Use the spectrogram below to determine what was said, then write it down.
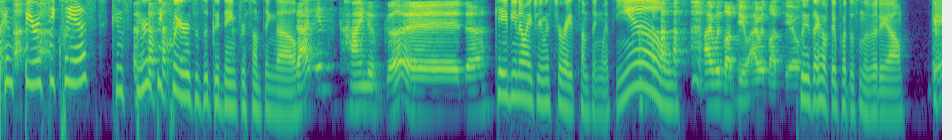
conspiracy queers. Conspiracy queers is a good name for something though. That is kind of good. Gabe, you know my dream is to write something with you. I would love to. I would love to. Please, I hope they put this in the video. Gabe.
